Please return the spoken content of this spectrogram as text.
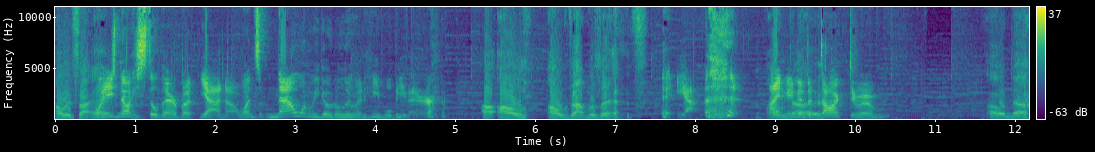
Oh, is that Well, it? he's no, he's still there, but yeah, no. Once now, when we go to Luin, he will be there. Oh, oh, oh, that was it. yeah. Oh, I Oh, needed no. to talk to him. Oh no.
